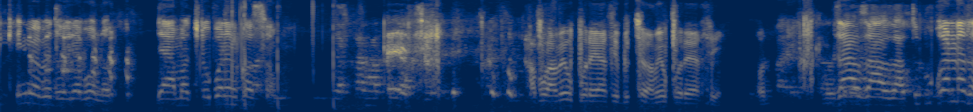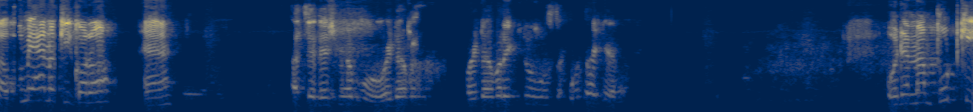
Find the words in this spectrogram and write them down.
ঠিক এইভাবে ধইরা বলো যে আমার যৌবনের কসম। আপু আমি উপরে আছি বুঝছ? আমি উপরে আছি। যাও যাও যাও। তুমি উগান্ডা যাও। তুমি এখানে কি করো? হ্যাঁ? আচ্ছা রেশমি আপু ওইটা আবার ওইটা আবার একটু ওটা কেন ওইটার নাম পুটকি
